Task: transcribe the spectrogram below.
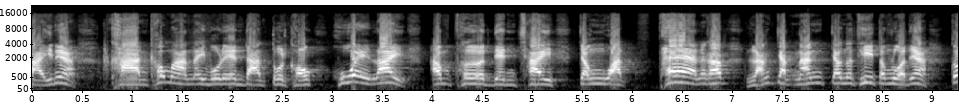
สัยเนี่ยขานเข้ามาในบริเวณด่านตรวจของห้วยไร่อำเภอเด่นชัย จังหวัดแพร่นะครับ หลังจากนั้นเจ้าหน้าที่ตำรวจเนี่ยก็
